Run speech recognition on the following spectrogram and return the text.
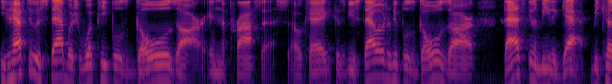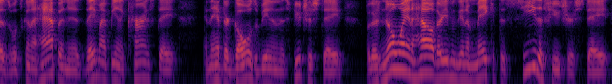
You have to establish what people's goals are in the process, okay? Because if you establish what people's goals are, that's going to be the gap. Because what's going to happen is they might be in a current state and they have their goals of being in this future state, but there's no way in hell they're even going to make it to see the future state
